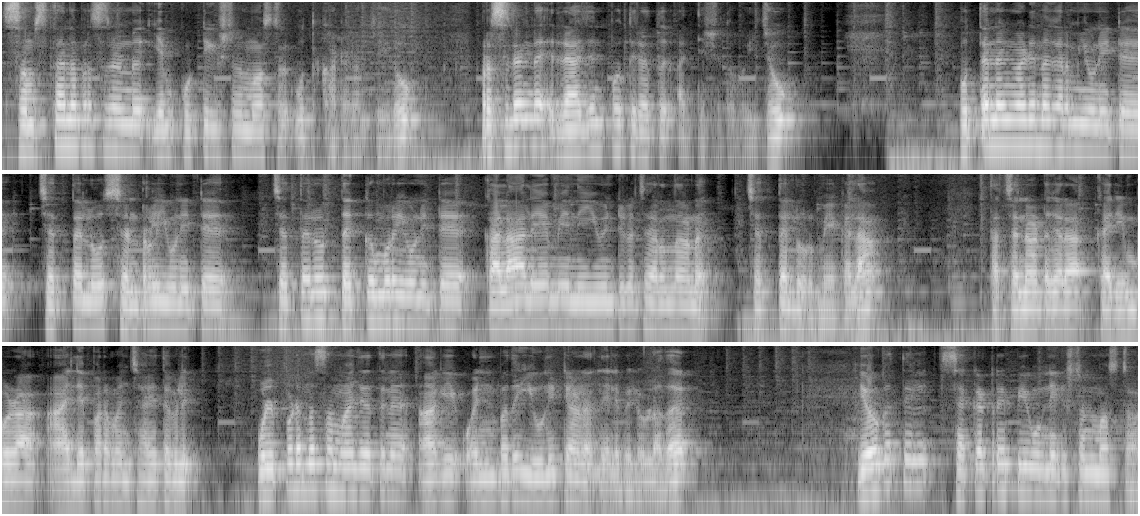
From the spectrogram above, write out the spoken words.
സംസ്ഥാന പ്രസിഡന്റ് എം കുട്ടികൃഷ്ണൻ മാസ്റ്റർ ഉദ്ഘാടനം ചെയ്തു. പ്രസിഡന്റ് രാജൻ പൊത്തിരത്ത് അധ്യക്ഷത വഹിച്ചു. പുത്തനങ്ങാടി നഗരം unit Chethallur central unit Chethallur Thekkumuri unit Kalalayam എന്നീ യൂണിറ്റുകൾ ചേർന്നാണ് ചെത്തല്ലൂർ മേഖല. തച്ചനാട്ടുകര കരിമ്പുഴ ആര്യപ്പറ പഞ്ചായത്തുകളിൽ ഉൾപ്പെടുന്ന സമാജത്തിന് ആകെ ഒൻപത് യൂണിറ്റാണ് നിലവിലുള്ളത്. യോഗത്തിൽ secretary P Unnikrishnan master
